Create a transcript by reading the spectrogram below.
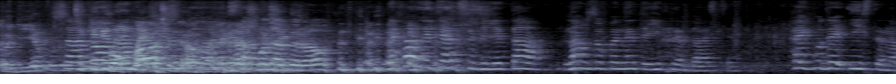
Тоді я буду. Тільки від. Нехай летять собі літа, нам зупинити їх не вдасться. Хай буде істина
